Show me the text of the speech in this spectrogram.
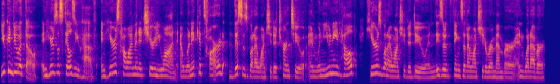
You can do it though. And here's the skills you have. And here's how I'm going to cheer you on. And when it gets hard, this is what I want you to turn to. And when you need help, here's what I want you to do. And these are the things that I want you to remember and whatever.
